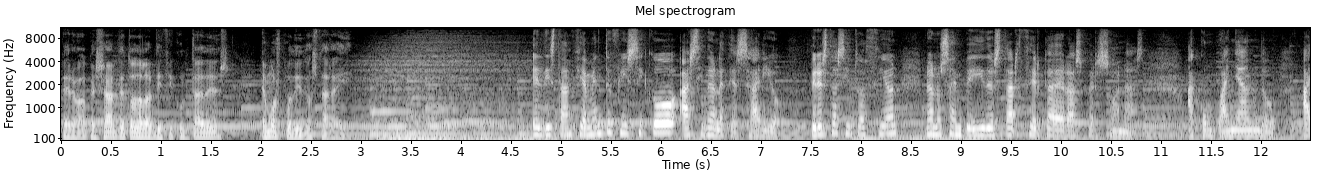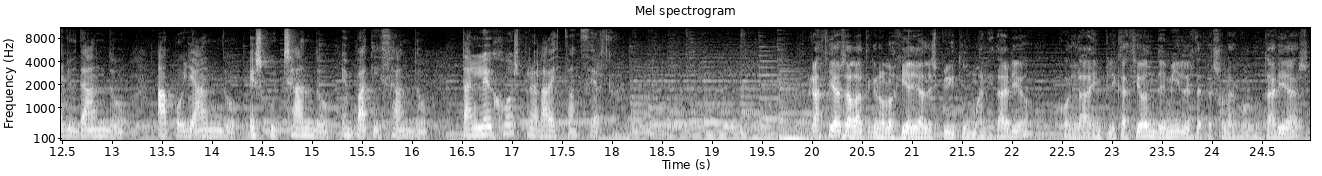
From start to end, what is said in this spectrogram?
pero a pesar de todas las dificultades, hemos podido estar ahí. El distanciamiento físico ha sido necesario, pero esta situación no nos ha impedido estar cerca de las personas, acompañando, ayudando, apoyando, escuchando, empatizando, tan lejos pero a la vez tan cerca. Gracias a la tecnología y al espíritu humanitario, con la implicación de miles de personas voluntarias,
